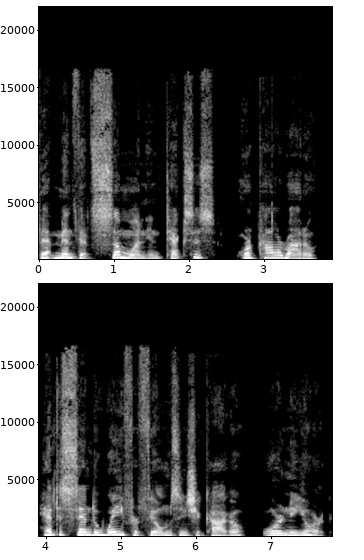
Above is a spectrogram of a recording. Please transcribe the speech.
That meant that someone in Texas or Colorado had to send away for films in Chicago or New York.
